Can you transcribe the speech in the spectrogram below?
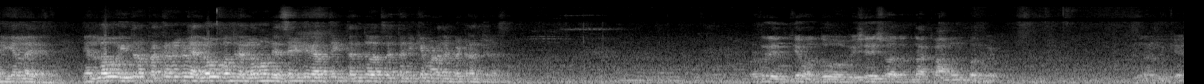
ಹೀಗೆಲ್ಲ ಇದೆ. ಎಲ್ಲವೂ ಈ ತರ ಪ್ರಕರಣಗಳು ಎಲ್ಲವೂ ಬಂದ್ರೆ ಎಲ್ಲವೂ ಒಂದು ಎಸ್ ಐ ಟಿ ವ್ಯಾಪ್ತಿಗೆ ತಂದು ಅಥವಾ ತನಿಖೆ ಮಾಡೋದೇ ಬೆಟರ್ ಅಂತೀರಾ ಸರ್? ಇದಕ್ಕೆ ಒಂದು ವಿಶೇಷವಾದಂತಹ ಕಾನೂನು ಬರಬೇಕು. ಅದಕ್ಕೆ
